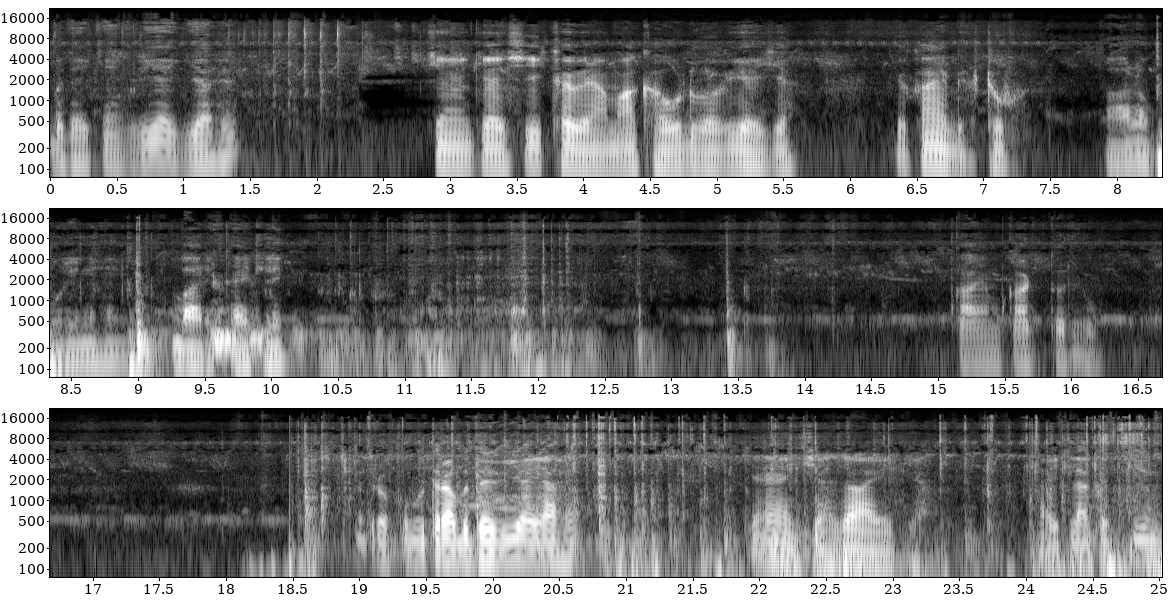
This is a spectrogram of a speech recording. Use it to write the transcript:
બધા ક્યાંક રિયાઈ ગયા છે. ક્યાંય ક્યાંય શીખે આમ આખા ઉડવા વિયાઈ ગયા. એ કાંઈ બેઠું. હાલો પૂરીને હે બારીક બારી કાઢી લે કાયમ કાઢતો રહેવું. મિત્રો કબૂતરા બધા વ્યાયા હે. ક્યાંય ગયા જાય ગયા એટલા કે કેમ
